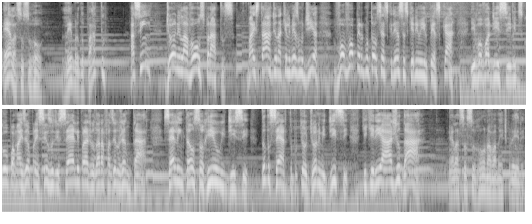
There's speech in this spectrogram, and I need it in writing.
ela sussurrou: Lembra do pato? Assim, Johnny lavou os pratos. Mais tarde, naquele mesmo dia, vovó perguntou se as crianças queriam ir pescar e vovó disse: Me desculpa, mas eu preciso de Sally para ajudar a fazer o jantar. Sally então sorriu e disse: Tudo certo, porque o Johnny me disse que queria ajudar. Ela sussurrou novamente para ele:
